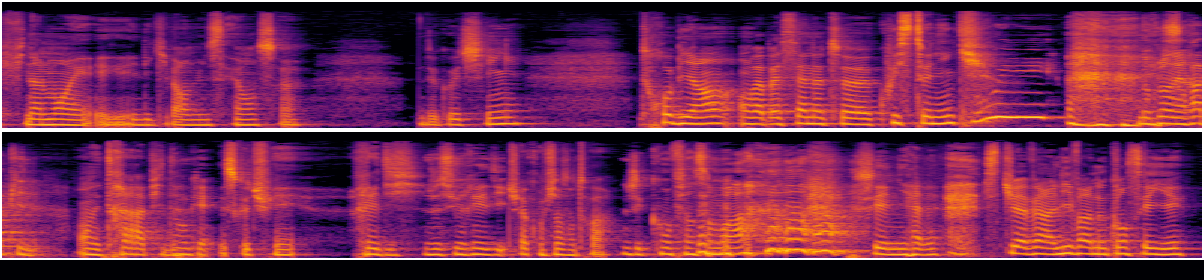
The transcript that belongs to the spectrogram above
finalement est, est l'équivalent d'une séance euh, de coaching. Trop bien. On va passer à notre euh, quiz tonique. oui donc là on est rapide On est très rapide. Ok. Est-ce que tu es ready? Je suis ready Tu as confiance en toi? J'ai confiance en moi Génial. Si tu avais un livre à nous conseiller.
